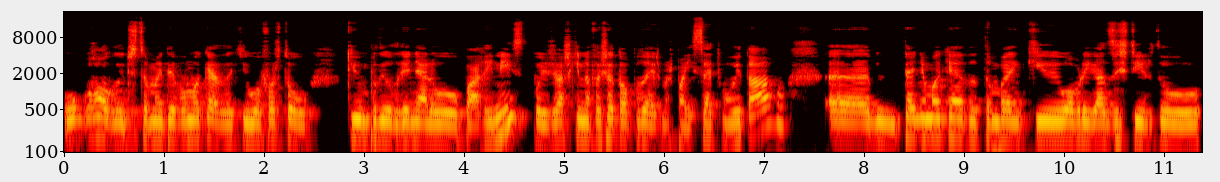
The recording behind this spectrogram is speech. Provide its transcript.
o Roglic também teve uma queda que o afastou, que o impediu de ganhar o Paris-Nice, depois acho que ainda fechou top 10, mas para aí sétimo ou oitavo. Uh, tem uma queda também que o obriga a desistir do,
